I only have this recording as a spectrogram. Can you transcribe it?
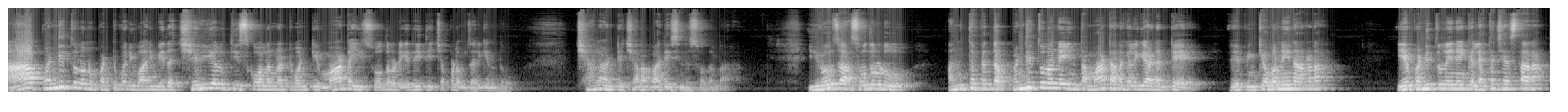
ఆ పండితులను పట్టుకొని వారి మీద చర్యలు తీసుకోవాలన్నటువంటి మాట ఈ సోదరుడు ఏదైతే చెప్పడం జరిగిందో చాలా అంటే చాలా బాధేసింది సోదరుల ఈరోజు ఆ సోదరుడు అంత పెద్ద పండితులనే ఇంత మాట అనగలిగాడంటే రేపు ఇంకెవరినైనా అనడా? ఏ పండితులైనా ఇంకా లెక్క చేస్తారా?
